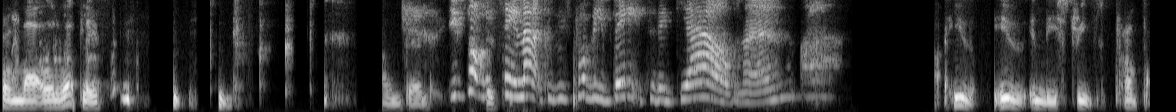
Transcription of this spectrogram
from my old workplace? I'm dead. You've probably It's- saying that because he's probably bait to the gal, man. He's he's in these streets proper.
